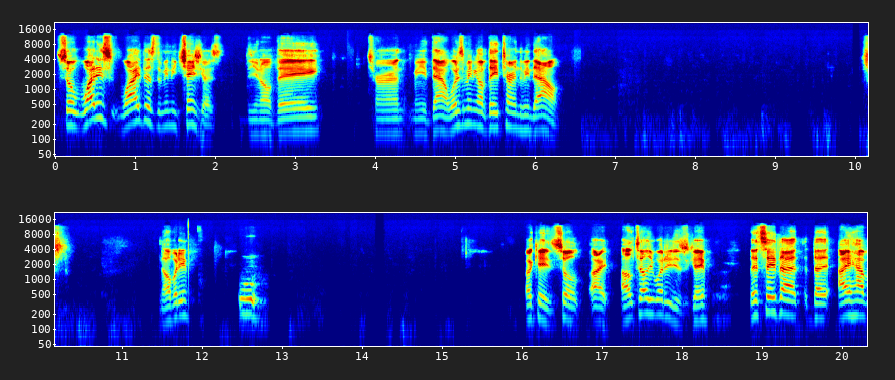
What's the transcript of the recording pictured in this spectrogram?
So what is, why does the meaning change, guys? You know, they turned me down. What is the meaning of they turned me down? Nobody? Okay, so I I'll tell you what it is, okay? Let's say that that I have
